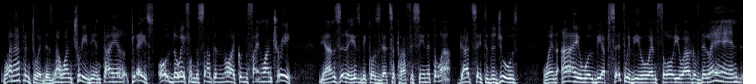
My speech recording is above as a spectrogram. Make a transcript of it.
what happened to it? There's not one tree, the entire place, all the way from the south to the north, I couldn't find one tree. The answer is because that's a prophecy in the Torah. God said to the Jews, when I will be upset with you and throw you out of the land,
